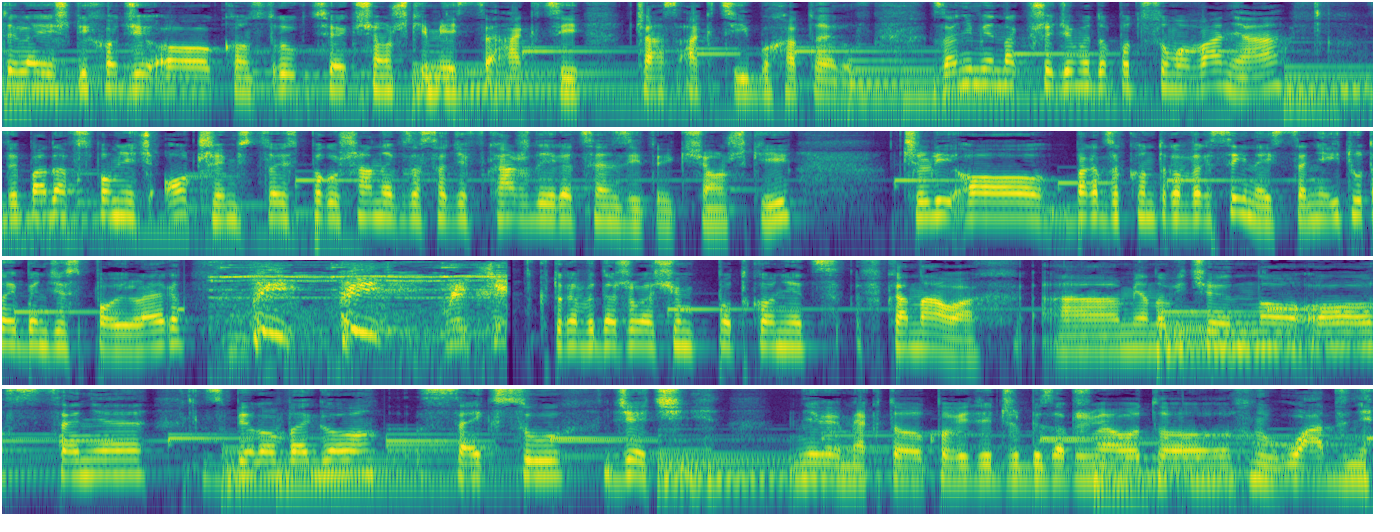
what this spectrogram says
tyle, jeśli chodzi o konstrukcję książki, miejsce akcji, czas akcji i bohaterów. Zanim jednak przejdziemy do podsumowania, wypada wspomnieć o czymś, co jest poruszane w zasadzie w każdej recenzji tej książki, czyli o bardzo kontrowersyjnej scenie i tutaj będzie spoiler, która wydarzyła się pod koniec w kanałach, a mianowicie no o scenie zbiorowego seksu dzieci. Nie wiem jak to powiedzieć, żeby zabrzmiało to ładnie.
